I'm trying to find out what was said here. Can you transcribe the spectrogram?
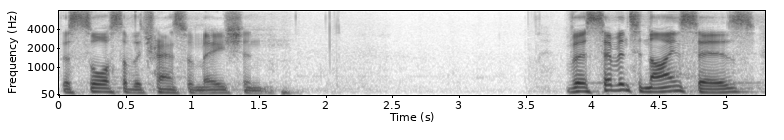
The source of the transformation. Verse 7 to 9 says,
